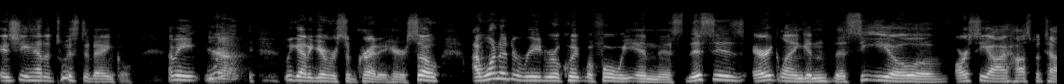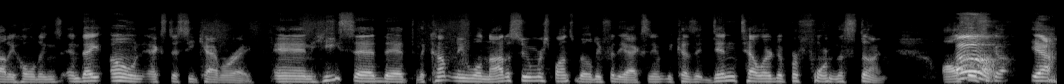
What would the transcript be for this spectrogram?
and she had a twisted ankle. I mean, we- Yeah. we got to give her some credit here. So I wanted to read real quick before we end this. This is Eric Langan, the CEO of RCI Hospitality Holdings, and they own Ecstasy Cabaret. And he said that the company will not assume responsibility for the accident because it didn't tell her to perform the stunt. Also, Oh. Sky, yeah.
